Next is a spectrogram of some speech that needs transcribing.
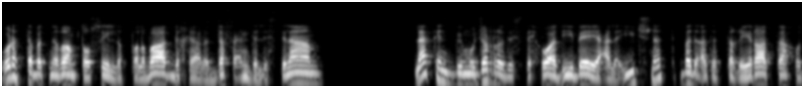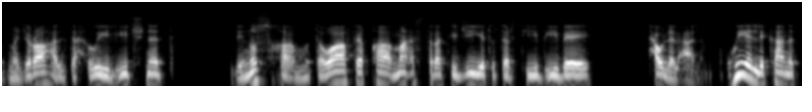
ورتبت نظام توصيل للطلبات بخيار الدفع عند الاستلام لكن بمجرد استحواذ eBay على EachNet بدأت التغييرات تأخذ مجراها لتحويل EachNet لنسخة متوافقة مع استراتيجية وترتيب eBay حول العالم. وهي اللي كانت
